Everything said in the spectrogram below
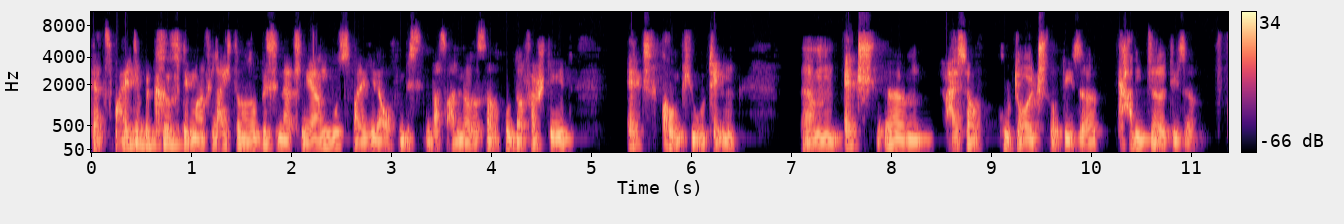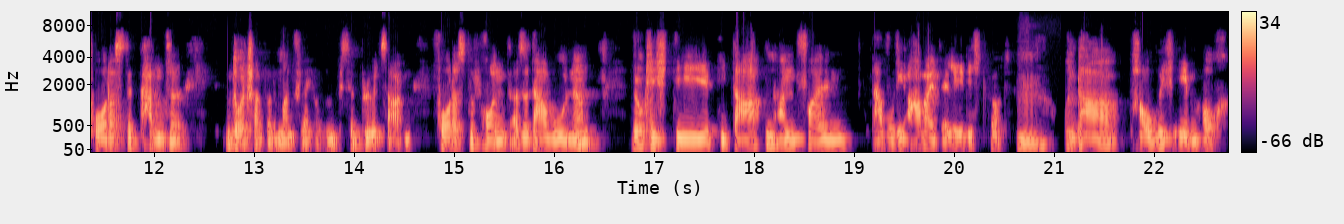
der zweite Begriff, den man vielleicht immer so ein bisschen erklären muss, weil jeder auch ein bisschen was anderes darunter versteht, Edge Computing. Ähm, Edge ähm, heißt ja auch gut Deutsch, so diese Kante, diese vorderste Kante. In Deutschland würde man vielleicht auch ein bisschen blöd sagen, vorderste Front. Also da, wo ne, wirklich die, die Daten anfallen, da, wo die Arbeit erledigt wird. Mhm. Und da brauche ich eben auch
